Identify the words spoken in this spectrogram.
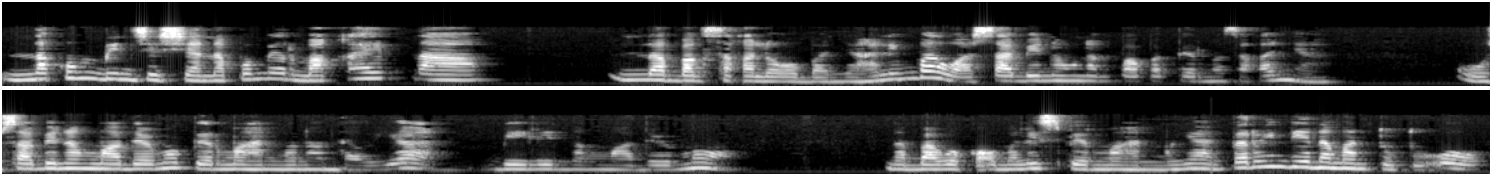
nakumbinsi siya na pumirma kahit na labag sa kalooban niya. Halimbawa, sabi nung nagpapapirma sa kanya, o sabi ng mother mo, pirmahan mo na daw yan. Bilin ng mother mo na bago ka umalis, pirmahan mo yan. Pero hindi naman totoo.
